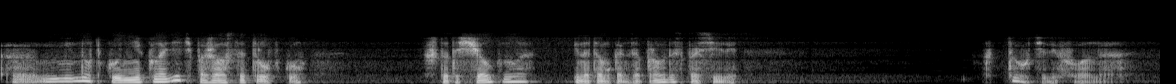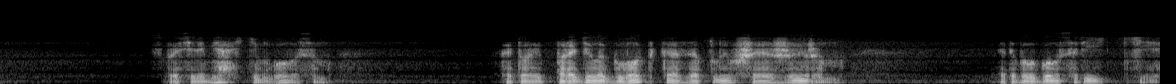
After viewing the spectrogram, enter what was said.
Э, минутку, не кладите, пожалуйста, трубку. Что-то щелкнуло, и на том конце провода спросили — «Кто у телефона?» Спросили мягким голосом, который породила глотка, заплывшая жиром. Это был голос Рикки.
